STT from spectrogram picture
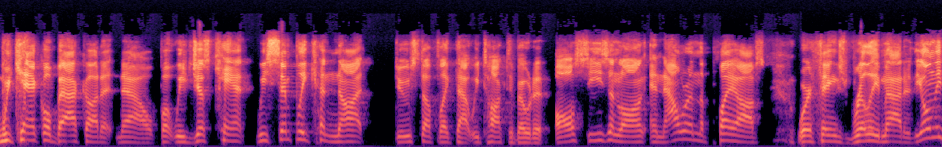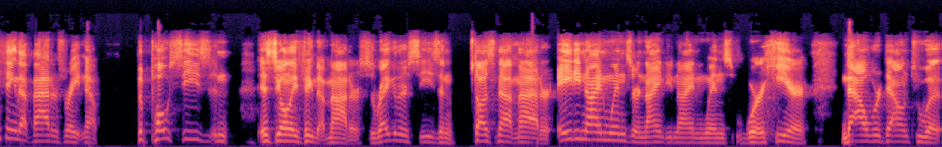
we can't go back on it now, but we just can't. We simply cannot do stuff like that. We talked about it all season long, and now we're in the playoffs where things really matter. The only thing that matters right now, the postseason is the only thing that matters. The regular season does not matter. 89 wins or 99 wins, we're here. Now we're down to a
